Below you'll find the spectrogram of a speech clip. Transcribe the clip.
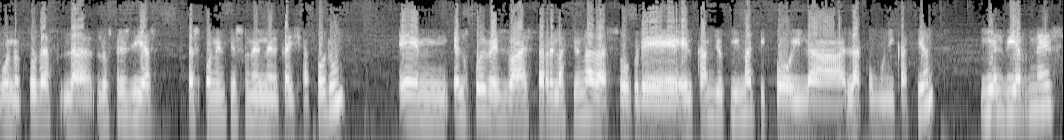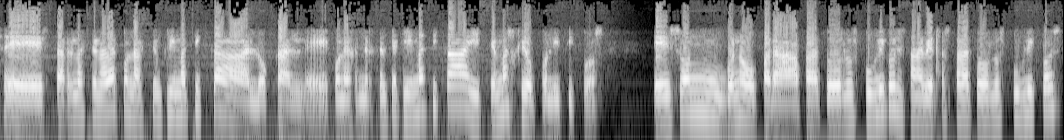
bueno, todas los tres días las ponencias son en el Caixa Forum. Em, el jueves va a estar relacionada sobre el cambio climático y la, comunicación y el viernes eh, está relacionada con la acción climática local, eh, con la emergencia climática y temas geopolíticos. Eh, son, bueno, para, para todos los públicos, están abiertas para todos los públicos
